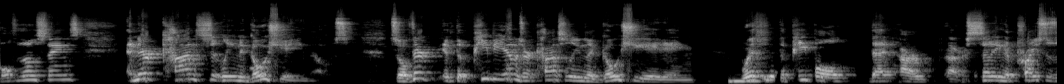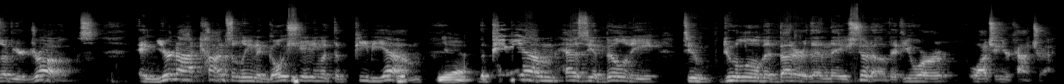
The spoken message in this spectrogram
both of those things, and they're constantly negotiating those. So if they're if the PBMs are constantly negotiating with the people that are, are setting the prices of your drugs, and you're not constantly negotiating with the PBM, yeah. the PBM has the ability to do a little bit better than they should have if you were watching your contract.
